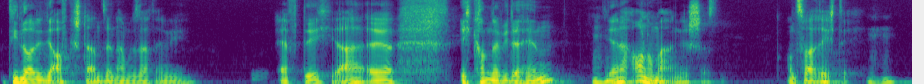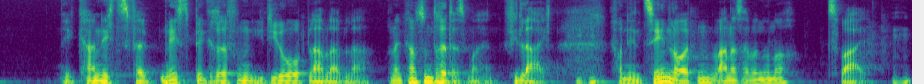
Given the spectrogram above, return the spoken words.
die Leute, die aufgestanden sind, haben gesagt irgendwie, F dich, ja, äh, ich komme da wieder hin. Die hat er auch nochmal angeschissen. Und zwar richtig. Die kann nichts, nichts begriffen, Idiot, bla bla bla. Und dann kamst du ein drittes Mal hin. Vielleicht. Von den zehn Leuten waren das aber nur noch zwei. Davon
